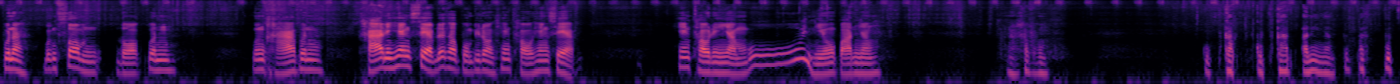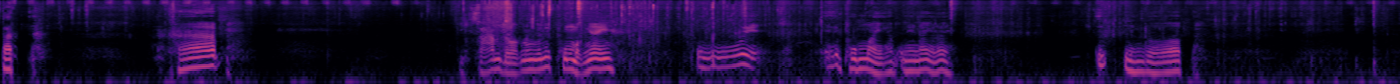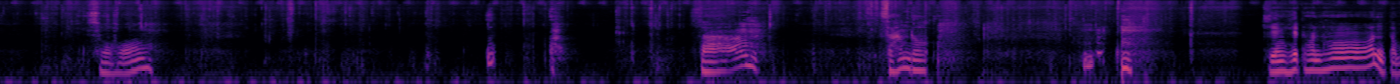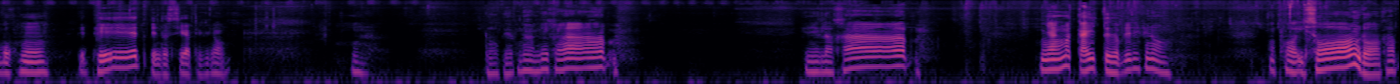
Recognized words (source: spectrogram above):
พูดนะเบิ้งซ่อมดอกเบิ้งเบิ้งขาเพิ่น ขานี่แห้งแสบด้วยครับ ผมพี่น้องแห้งเถาแห้งแสบแห้งเถานี่ยำอุ้ยเหนียวปานยังนะครับผมกรุบกับกรุบกับอันนี้ยำปุ๊บปัดปุ๊บปัดครับ อีกสามดอกนึงอยู่ในภูมิบักไงโอ้ยอันนี้ภูมิใหม่ครับอันนี้ในเลยอึ๊บหนึ่งดอกสองอึ๊บ สามสามดอกเคียงเห็ดฮอนๆตำบกฮงเผ็ดๆเป็นตะเสียบที่พี่น้องดอกแบบงามเลยครับนี่แหละครับยังมาไกลเติบเลยเด้พี่น้องมาพออีกสองดอกครับ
